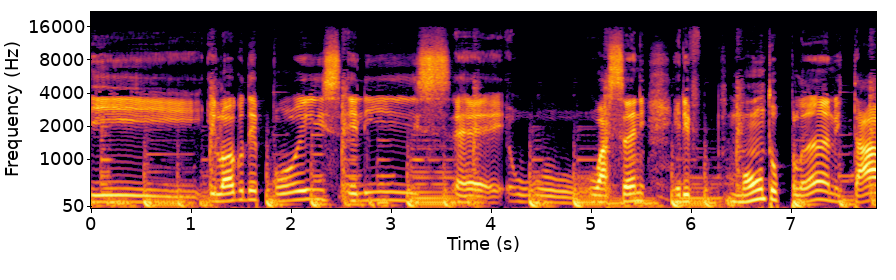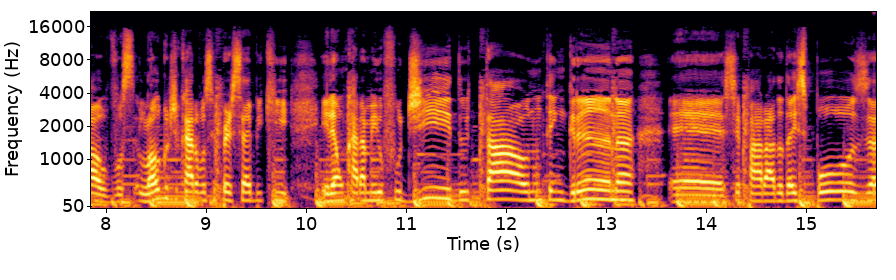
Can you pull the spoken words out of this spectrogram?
e, e logo depois eles é, o, o Asani, ele monta o plano e tal. Você, logo de cara você percebe que ele é um cara meio fudido e tal, não tem grana, é separado da esposa,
